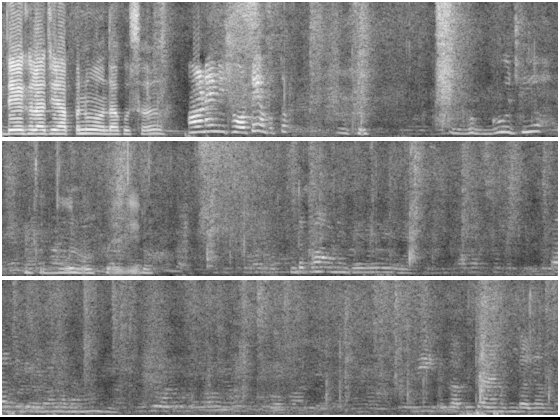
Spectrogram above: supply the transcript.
ਦੇਖ ਲਾ ਜੇ ਆਪ ਨੂੰ ਆਉਂਦਾ ਕੁਛ। ਆਣੇ ਨਹੀਂ ਛੋਟੇ ਆ ਪੁੱਤ। ਗੁੱਗੂ ਜੀ ਆ। ਗੁੱਗੂ ਨੂੰ ਮੇਰੀ ਨੂੰ। ਦਿਖਾਉਣੇ ਦੇ। ਅੱਜ ਗੇੜਾ ਲਵਾਂਗੇ ਨੀਕ ਦਾ ਵੀ ਟਾਈਮ ਹੁੰਦਾ ਜਾਂਦਾ।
